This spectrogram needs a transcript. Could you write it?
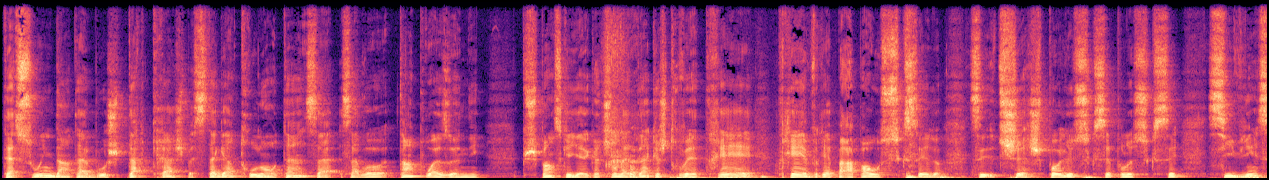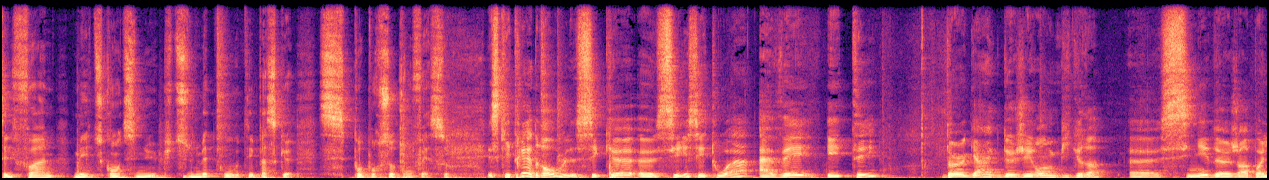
tu swing dans ta bouche, puis tu craches, parce que si tu gardes trop longtemps, ça, ça va t'empoisonner. Puis je pense qu'il y a quelque chose là-dedans que je trouvais très, très vrai par rapport au succès. Là. Tu cherches pas le succès pour le succès. S'il vient, c'est le fun, mais tu continues, puis tu le mets de côté parce que c'est pas pour ça qu'on fait ça. Ce qui est très drôle, c'est que euh, Cyrus et toi avaient été d'un gag de Jérôme Bigra, euh, signé de Jean-Paul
